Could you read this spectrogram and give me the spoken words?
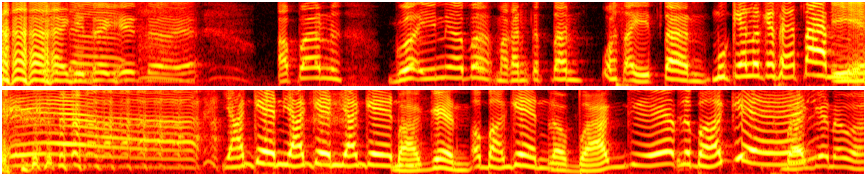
gitu gitu ya. Apaan? Gua ini apa? Makan ketan. Wah, saitan. Muka lo kayak setan. Iya. Yagen, yagen, yagen. Bagen. oh, bagen. Lah baget. Lo bagen. Bagen apa?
